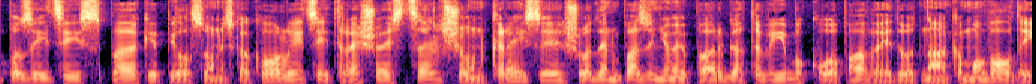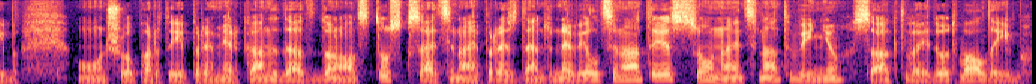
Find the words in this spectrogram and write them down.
opozīcijas spēki, pilsoniskā koalīcija, trešais ceļš ceļš un kreisie šodien paziņoja par gatavību kopā veidot nākamo valdību, un šo partiju premjerkandidāts Donalds Tusks aicināja prezidentu nevilcināties un aicināt viņu sākt veidot valdību.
